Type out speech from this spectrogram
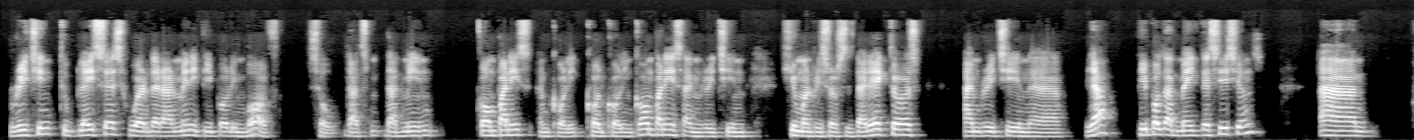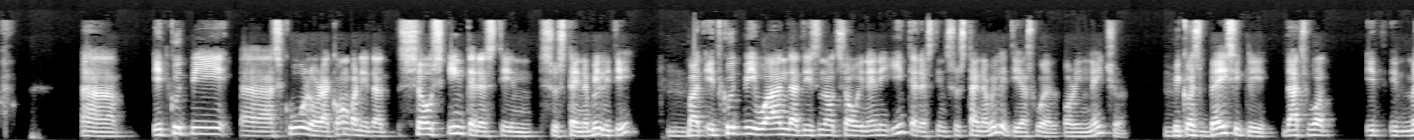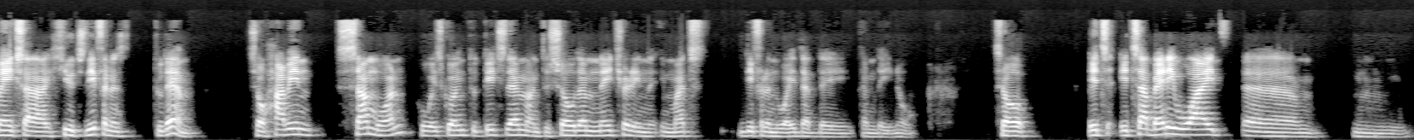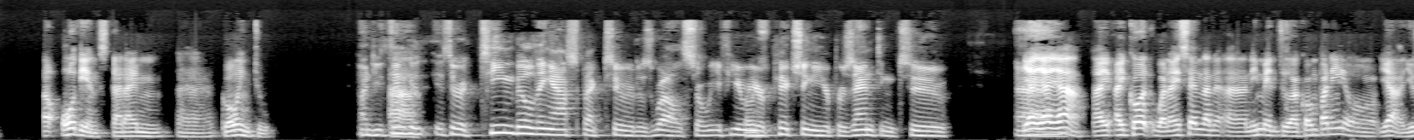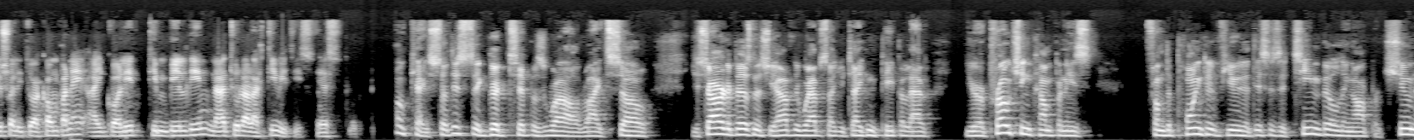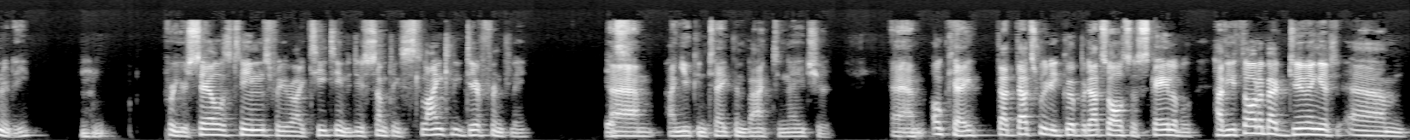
Reaching to places where there are many people involved. So that's that means companies. I'm calling cold calling companies. I'm reaching human resources directors. I'm reaching uh, yeah people that make decisions and uh, it could be a school or a company that shows interest in sustainability, mm. but it could be one that is not showing any interest in sustainability as well or in nature, mm. because basically that's what it, it makes a huge difference to them. So having someone who is going to teach them and to show them nature in in much different way that they than they know. So it's it's a very wide um, mm, audience that I'm uh, going to. And do you think uh, is there a team building aspect to it as well? So if you you're pitching and you're presenting to um... yeah yeah um, yeah I, I call when I send an, an email to a company or yeah usually to a company I call it team building natural activities yes okay so this is a good tip as well right so you start a business you have the website you're taking people out you're approaching companies from the point of view that this is a team building opportunity mm-hmm for your sales teams, for your IT team to do something slightly differently, yes. um, and you can take them back to nature. Um, mm-hmm. okay, that that's really good, but that's also scalable. Have you thought about doing it um,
